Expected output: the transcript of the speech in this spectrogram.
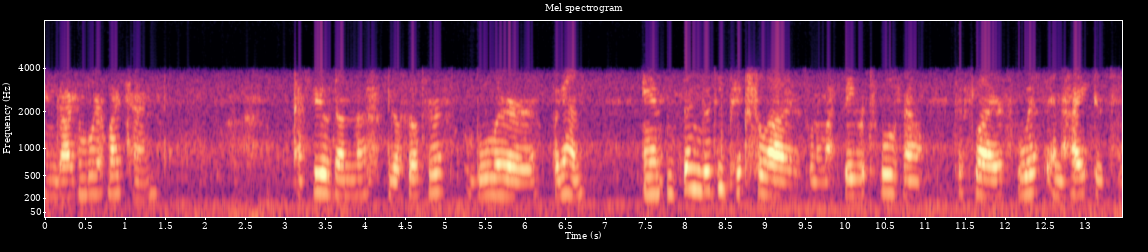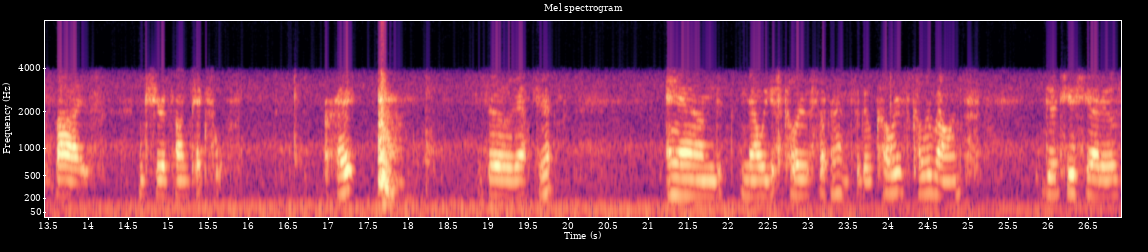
and Gaussian blur it by 10. After you've done this, go filters, blur again, and instead go to pixelize, one of my favorite tools now pixelize width and height is 5. Make sure it's on pixels. Alright? so that's it. And now we just color the second So go colors, color balance. Go to your shadows.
